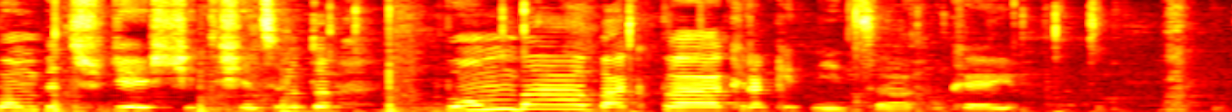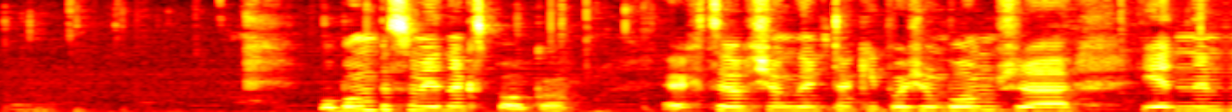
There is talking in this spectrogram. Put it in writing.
bomby 30 tysięcy. No to bomba, backpack, rakietnica. Okej. Bo bomby są jednak spoko. Ja chcę osiągnąć taki poziom bomb, że jednym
